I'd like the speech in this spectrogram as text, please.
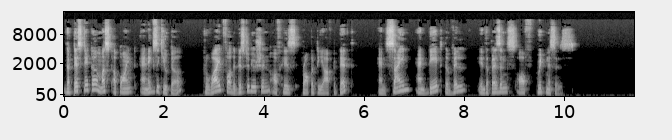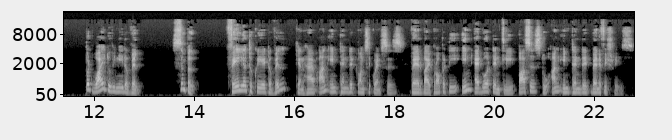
The testator must appoint an executor, provide for the distribution of his property after death, and sign and date the will in the presence of witnesses. But why do we need a will? Simple. Failure to create a will can have unintended consequences whereby property inadvertently passes to unintended beneficiaries.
